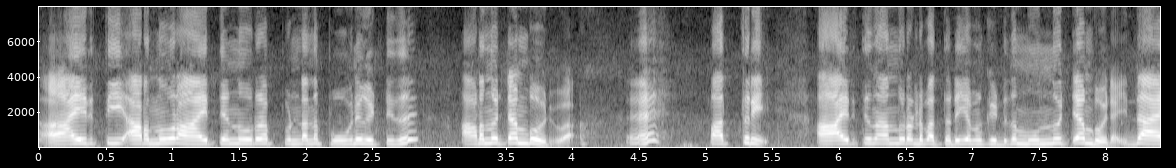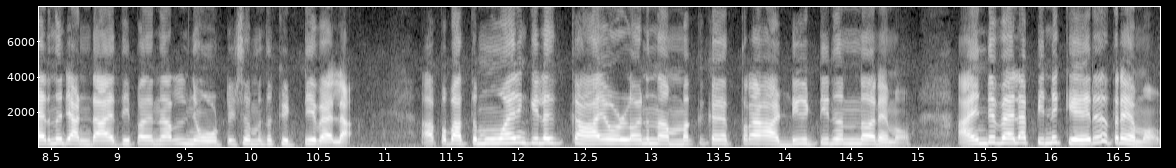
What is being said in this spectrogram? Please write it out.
ആയിരത്തി അറുന്നൂറ് ആയിരത്തി എണ്ണൂറ് രൂപ ഉണ്ടാകുന്ന പൂവിന് കിട്ടിയത് അറുന്നൂറ്റമ്പത് രൂപ. ഏഹ് പത്രി. ആയിരത്തി നാനൂറുണ്ട് പത്രി നമുക്ക് കിട്ടിയത് മുന്നൂറ്റമ്പത് രൂപ. ഇതായിരുന്നു രണ്ടായിരത്തി പതിനാറിൽ നോട്ടീസ് നമുക്ക് കിട്ടിയ വില. അപ്പോൾ പത്ത് മൂവായിരം കിലോ കായമുള്ളവന് നമുക്കൊക്കെ എത്ര അടി കിട്ടിയെന്ന് പറയുമോ അതിന്റെ വില പിന്നെ കയറി എത്രയാമോ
